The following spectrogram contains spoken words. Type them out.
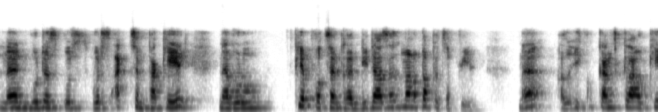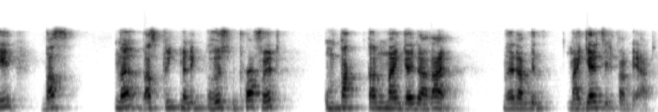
ne, ein gutes, gutes, gutes Aktienpaket, ne, wo du 4% Rendite hast, das ist immer noch doppelt so viel. Ne? Also ich gucke ganz klar, okay, was, ne, was bringt mir den höchsten Profit und pack dann mein Geld da rein, ne, damit mein Geld sich vermehrt.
